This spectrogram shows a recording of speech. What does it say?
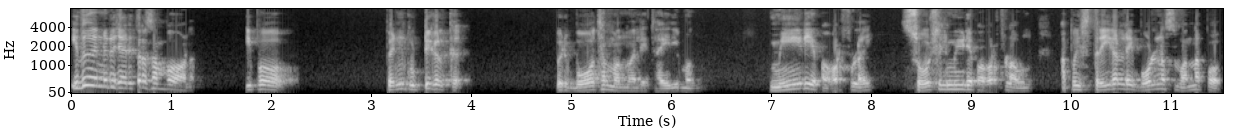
ഇത് തന്നെ ഒരു ചരിത്ര സംഭവമാണ്. ഇപ്പോ പെൺകുട്ടികൾക്ക് ഒരു ബോധം വന്നു അല്ലെങ്കിൽ ധൈര്യം വന്നു. മീഡിയ പവർഫുള്ളായി. സോഷ്യൽ മീഡിയ പവർഫുൾ ആവും അപ്പൊ ഈ സ്ത്രീകളുടെ ബോൾനെസ് വന്നപ്പോ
